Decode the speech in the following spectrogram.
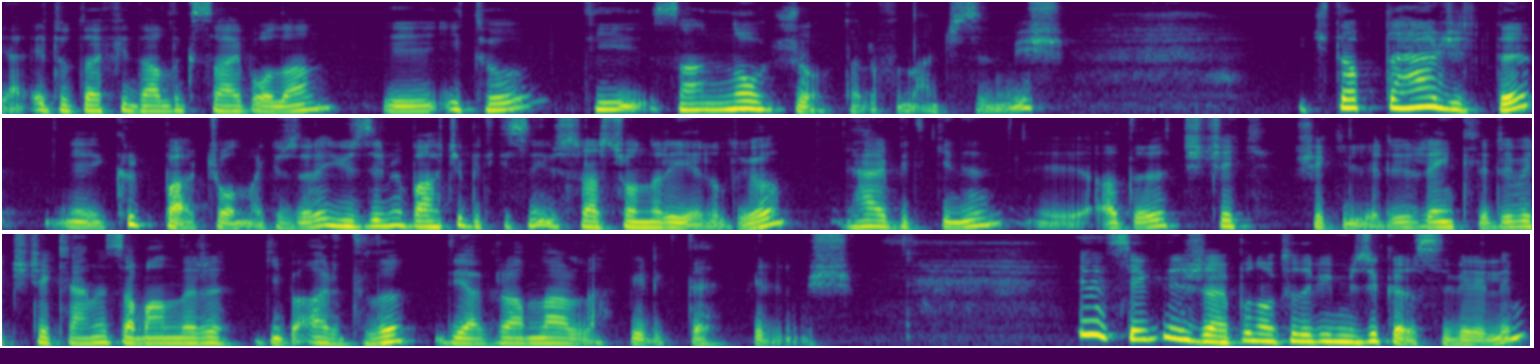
yani Edo'da fidallık sahibi olan e, Ito Tizanojo tarafından çizilmiş. Kitapta her ciltte 40 e, parça olmak üzere 120 bahçe bitkisinin illüstrasyonları yer alıyor. Her bitkinin e, adı, çiçek şekilleri, renkleri ve çiçeklenme zamanları gibi ayrıntılı diyagramlarla birlikte verilmiş. Evet sevgili dinleyiciler bu noktada bir müzik arası verelim.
